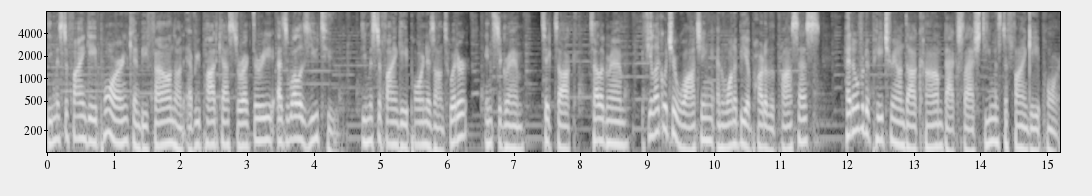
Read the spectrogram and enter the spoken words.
Demystifying Gay Porn can be found on every podcast directory as well as YouTube. Demystifying Gay Porn is on Twitter, Instagram, TikTok, Telegram. If you like what you're watching and want to be a part of the process, head over to patreon.com backslash demystifying gay porn,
